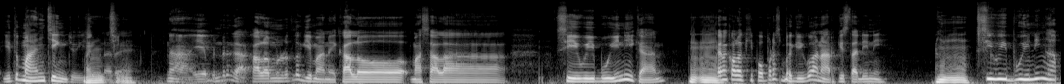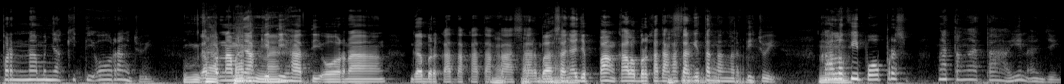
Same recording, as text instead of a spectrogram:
Itu mancing cuy Mancing. sebenarnya. Nah, iya bener nggak? Kalau menurut lu gimana? Kalau masalah si wibu ini kan, Mm-mm. kan kalau K-popers bagi gua anarkis tadi nih. Mm-mm. Si wibu ini nggak pernah menyakiti orang cuy. Nggak Nggak pernah pernah. menyakiti hati orang, nggak berkata-kata Nggak kasar. pernah. Bahasanya Jepang. Kalau berkata kasar Bahasa kita nggak ngerti cuy. Kalau Hmm. K-popers ngata-ngatain anjing.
